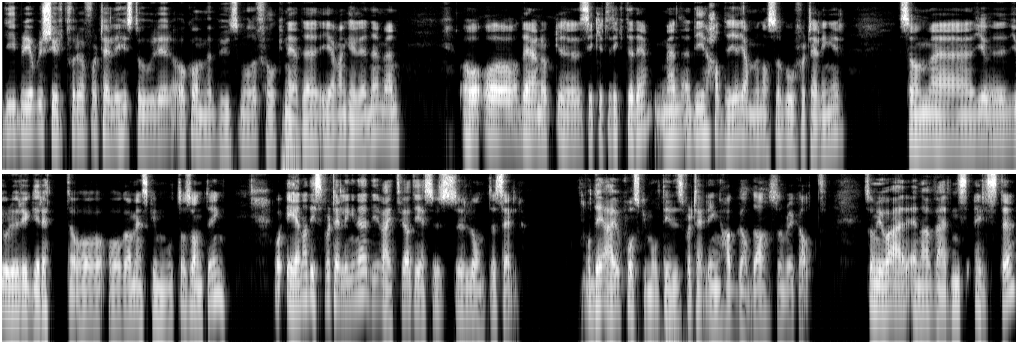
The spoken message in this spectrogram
de, blir jo beskyldt for å fortelle historier og komme med budsmål og folk nede i evangeliene. Men, og, og, det er nok sikkert riktig, det. Men de hadde jammen også gode fortellinger som uh, gjorde rygger rette og, og, ga mennesker mot og sånne ting. Og en av disse fortellingene de vet vi at Jesus lånte selv. Og det er jo påskemåltidets fortelling, Haggadda, som blir kalt. som jo er en av verdens eldste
